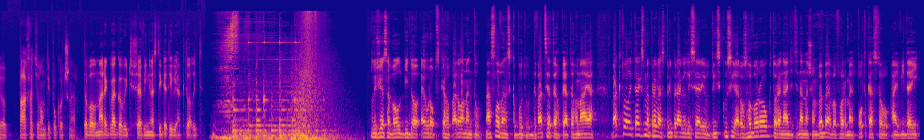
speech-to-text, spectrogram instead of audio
eh, páchateľom typu Kočner. To bol Marek Vagovič, šéf investigatívy Aktualit. Blížia sa voľby do Európskeho parlamentu. Na Slovensku budú 25. mája. V aktualitách sme pre vás pripravili sériu diskusí a rozhovorov, ktoré nájdete na našom webe vo forme podcastov aj videí.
